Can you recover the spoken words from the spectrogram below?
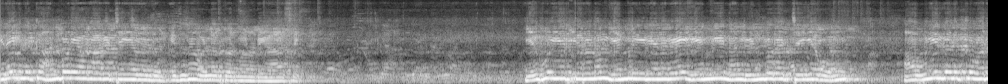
இறைவனுக்கு அன்புடையவராக செய்ய வேண்டும். இதுதான் வள்ளல் பெருமானுடைய ஆசை. எவ்வுயிர் திரளும் எண்ணுயிர் எனவே எண்ணி நல் இன்புறச் செய்யவும் அவ்வுயிர்களுக்கு வரும்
